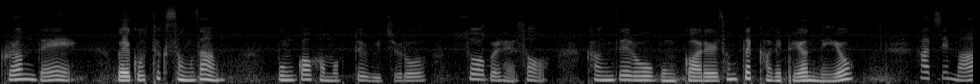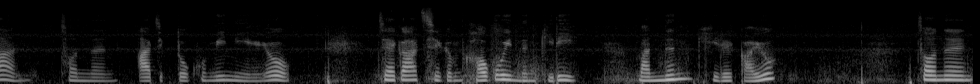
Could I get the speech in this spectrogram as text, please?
그런데 외고 특성상 문과 과목들 위주로 수업을 해서 강제로 문과를 선택하게 되었네요. 하지만 저는 아직도 고민이에요. 제가 지금 가고 있는 길이 맞는 길일까요? 저는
